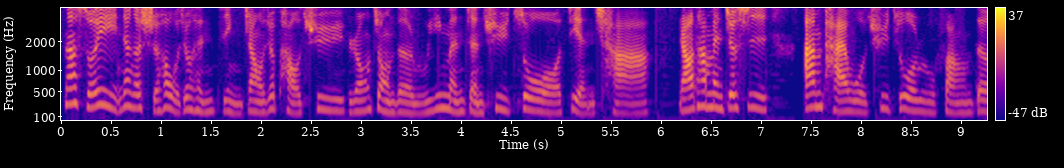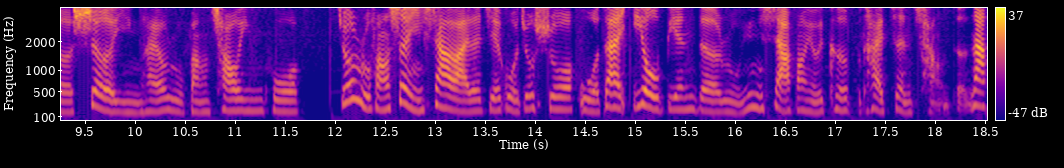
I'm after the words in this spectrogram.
那所以那个时候我就很紧张，我就跑去荣总的乳婴门诊去做检查，然后他们就是安排我去做乳房的摄影，还有乳房超音波。就乳房摄影下来的结果，就说我在右边的乳晕下方有一颗不太正常的那。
